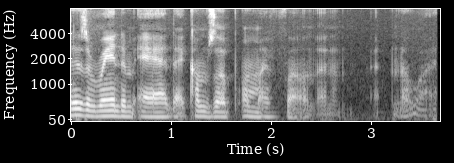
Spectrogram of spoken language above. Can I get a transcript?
there's a random ad that comes up on my phone. I don't, I don't know why.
